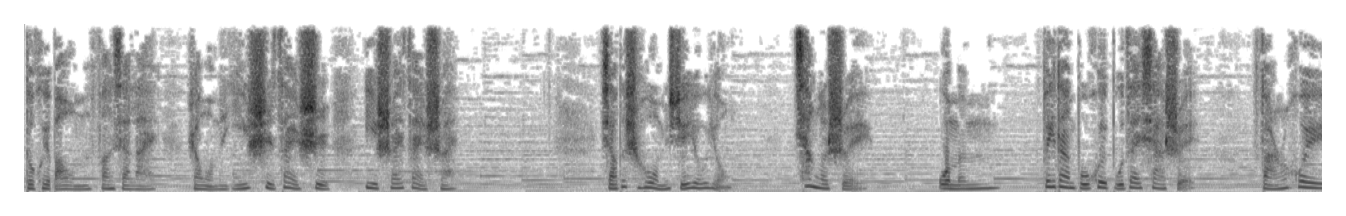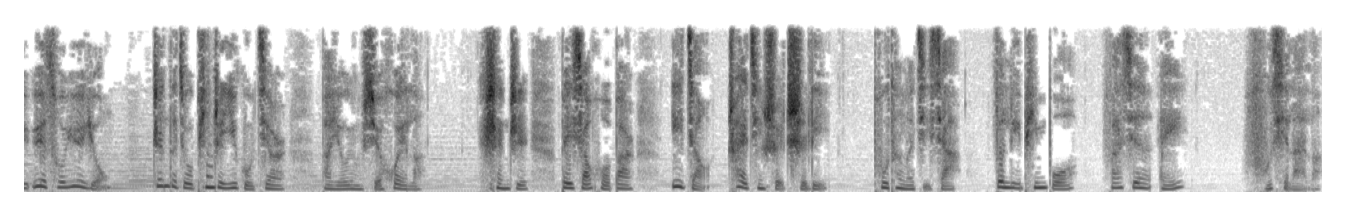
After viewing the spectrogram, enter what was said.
都会把我们放下来，让我们一试再试，一摔再摔。小的时候，我们学游泳，呛了水，我们非但不会不再下水，反而会越挫越勇，真的就拼着一股劲儿把游泳学会了，甚至被小伙伴一脚踹进水池里，扑腾了几下，奋力拼搏，发现哎，浮起来了。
